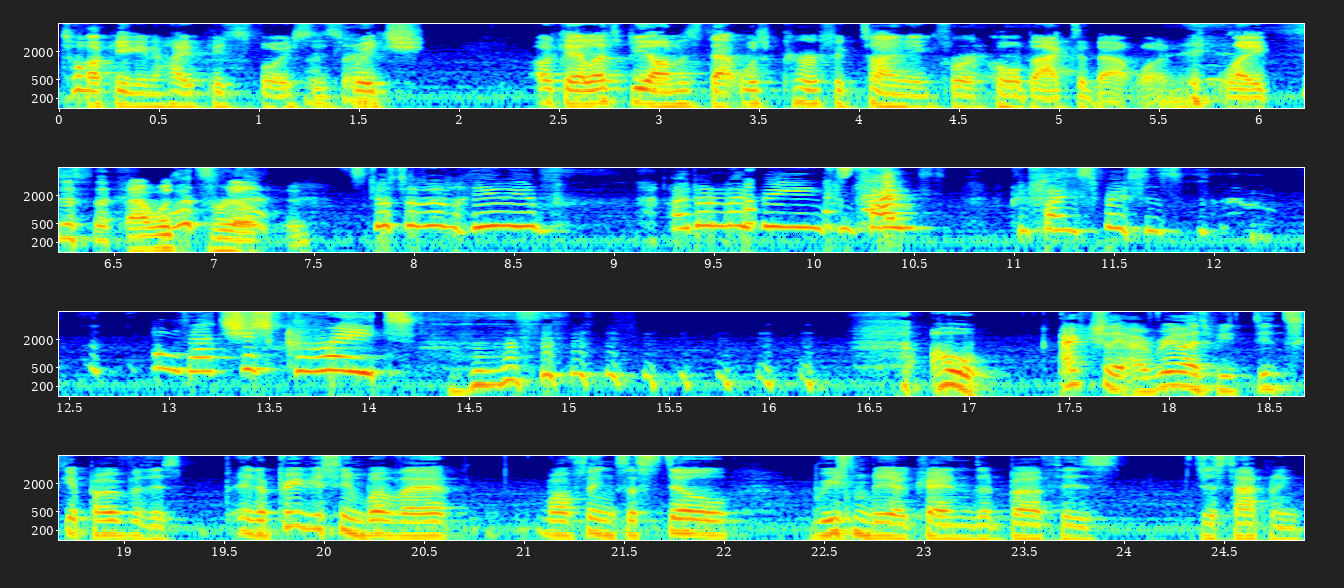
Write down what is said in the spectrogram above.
talking in high pitched voices, Okay. which okay, let's be honest, that was perfect timing for a callback to that one. Like It's that was "What's brilliant. It's just a little helium. I don't like being in confined, confined spaces. Oh, that's just great. Oh, actually, I realised we did skip over this in a previous scene. While they're while things are still reasonably okay and the birth is just happening,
